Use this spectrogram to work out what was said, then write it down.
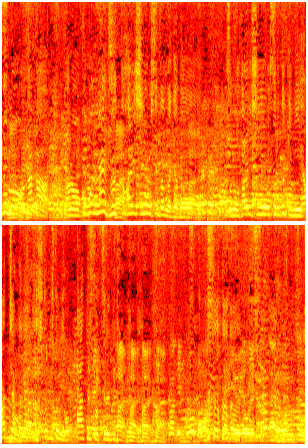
でも、なんか、あの、ここでね、ずっと配信をしてたんだけど、その配信をするときに、あっちゃんがね、一人一人アーティストを連れてきてはいくれて、はいはいは素晴らしい。誘導でしたね本当に。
